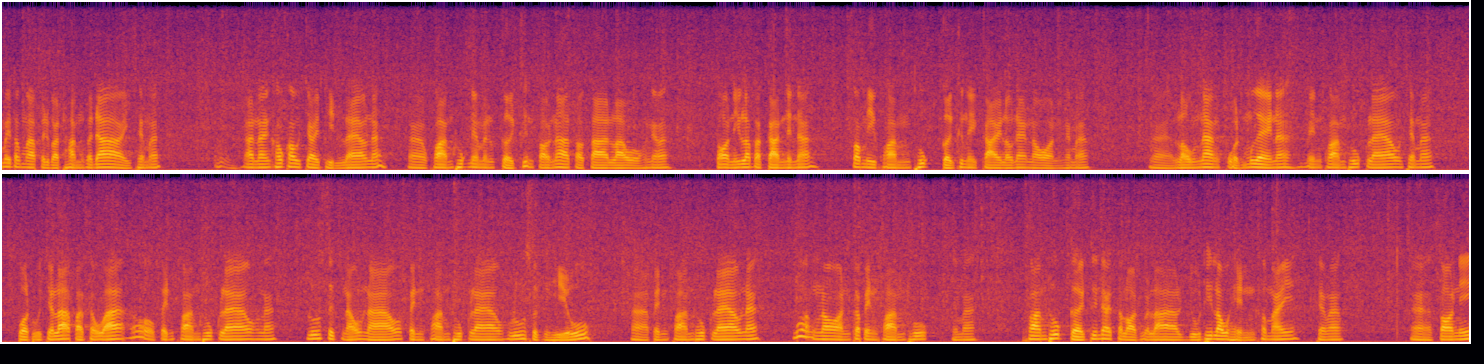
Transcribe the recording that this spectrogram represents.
ไม่ต้องมาปฏิบัติธรรมก็ได้ใช่ไหม อันนั้นเขาเข้าใจผิดแล้วนะความทุกข์เนี่ยมันเกิดขึ้นต่อหน้าต่อตาเรานะตอนนี้รับประกันเลยนะต้องมีความทุกข์เกิดขึ้นในกายเราแน่นอนใช่ไหมเรานั่งปวดเมื่อยนะเป็นความทุกข์แล้วใช่ไหมปวดอุจจาระปัสสาวะโอ้เป็นความทุกข์แล้วนะรู้สึกหนาวหนาวเป็นความทุกข์แล้ว รู้สึกหิวอ่าเป็นความทุกข์แล้วนะง่วงนอนก็เป็นความทุกข์ใช่ไหมความทุกข์เกิดขึ้นได้ตลอดเวลาอยู่ที่เราเห็นเขาไหมใช่ไหม ตอนนี้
